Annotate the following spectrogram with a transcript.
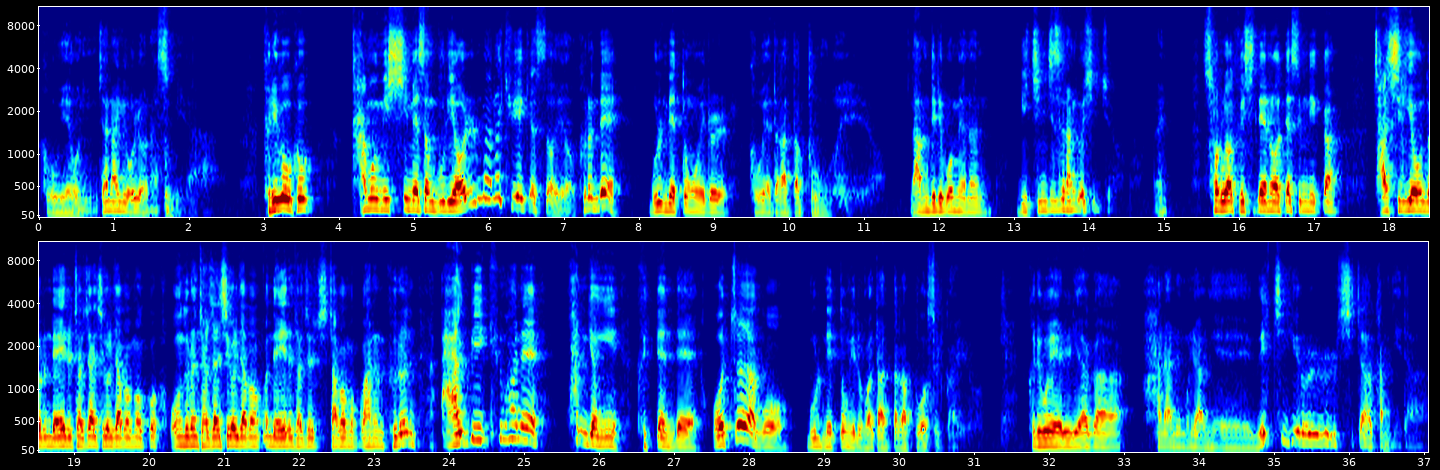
그 위에 온전하게 올려놨습니다. 그리고 그 가뭄이 심해서 물이 얼마나 귀했겠어요. 그런데 물맷덩어리를 그 위에다 갖다 부은 거예요. 남들이 보면은 미친 짓을 한 것이죠. 예? 서로가 그 시대는 어땠습니까? 자식이 오늘은 내일 저 자식을 잡아먹고 오늘은 저 자식을 잡아먹고 내일은 저 자식 잡아먹고 하는 그런 아비규환의 환경이 그때인데 어쩌자고 물맷덩이를 거다 갖다가 부었을까요? 그리고 엘리야가 하나님을 향해 외치기를 시작합니다.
